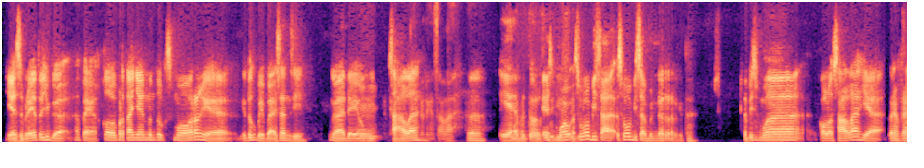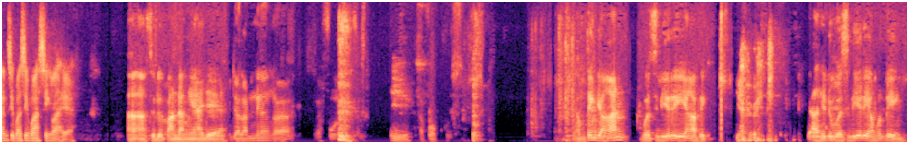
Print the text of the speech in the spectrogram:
Ya sebenarnya itu juga apa ya? Kalau pertanyaan untuk semua orang ya itu kebebasan sih. Nggak ada yang Hmm. salah. Nggak ada yang salah. iya betul Eh, semua setuju. semua bisa semua bisa bener gitu. Tapi semua kalau salah ya referensi masing-masing lah ya. Ah, sudut pandangnya aja ya Jalaninnya kan nggak nggak full, Iya. nggak fokus. yang penting jangan buat sendiri ya nggak Fik? jangan hidup buat sendiri yang penting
